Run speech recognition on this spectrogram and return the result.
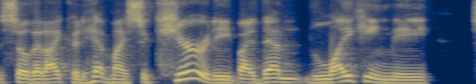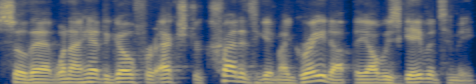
so that I could have my security by them liking me so that when I had to go for extra credit to get my grade up, they always gave it to me.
